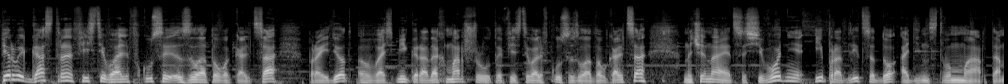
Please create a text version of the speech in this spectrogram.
Первый гастрофестиваль «Вкусы Золотого кольца» пройдет в восьми городах маршрута. Фестиваль «Вкусы Золотого кольца» начинается сегодня и продлится до 11 марта.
